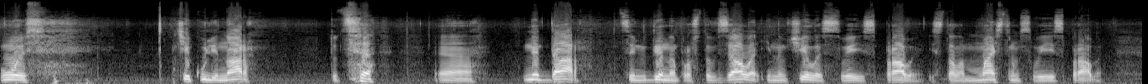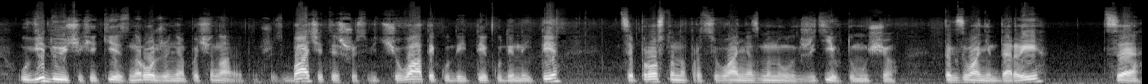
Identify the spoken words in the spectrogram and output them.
ось, чи кулінар, то це е, не дар. Це людина просто взяла і навчилась своєї справи і стала майстром своєї справи. У відуючих, які з народження починають там, щось бачити, щось відчувати, куди йти, куди не йти, це просто напрацювання з минулих життів, тому що так звані дари це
